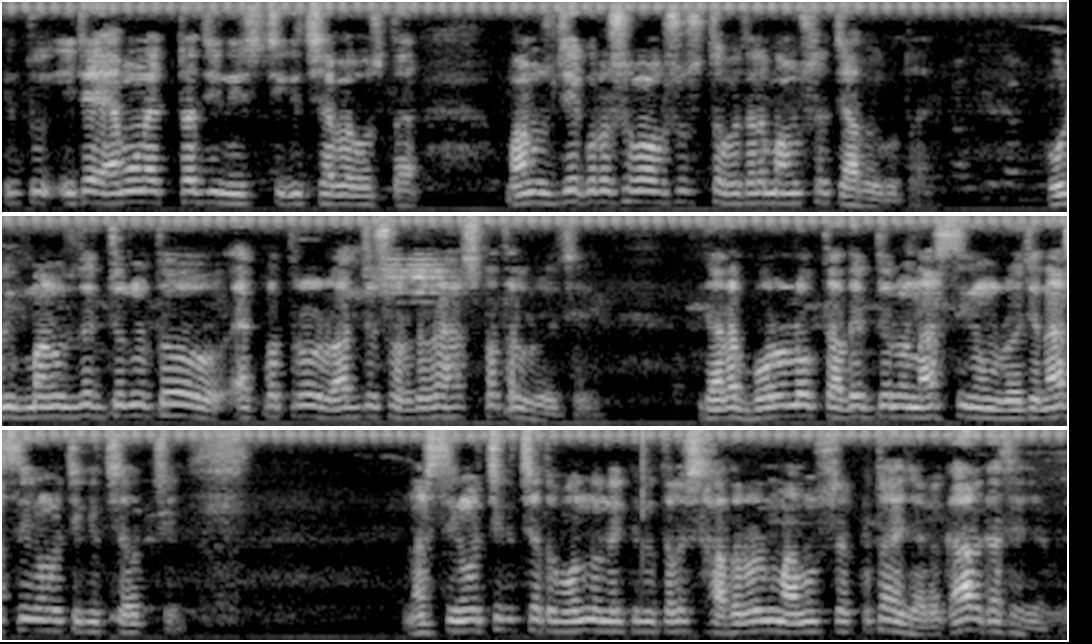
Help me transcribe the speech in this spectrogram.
কিন্তু এটা এমন একটা জিনিস, চিকিৎসা ব্যবস্থা। মানুষ যে কোনো সময় অসুস্থ হবে, তাহলে মানুষরা যাবে কোথায়? গরিব মানুষদের জন্য তো একমাত্র রাজ্য সরকারের হাসপাতাল রয়েছে। যারা বড় লোক তাদের জন্য নার্সিংহোম রয়েছে। নার্সিংহোমে চিকিৎসা হচ্ছে। নার্সিংহোমের চিকিৎসা তো বন্ধ নেই, কিন্তু তাহলে সাধারণ মানুষরা কোথায় যাবে? কার কাছে যাবে?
